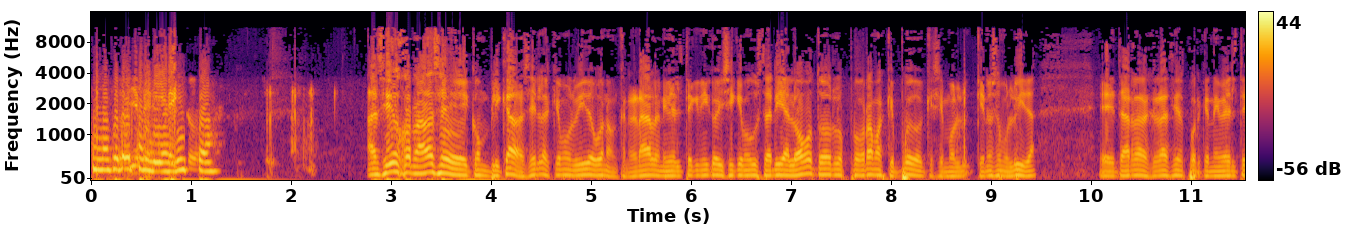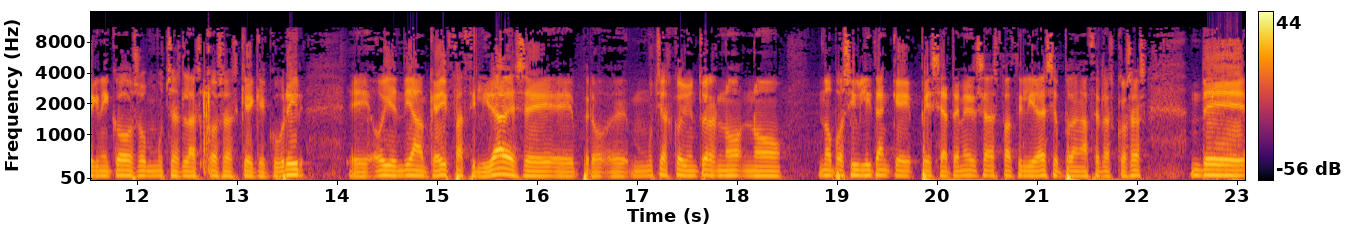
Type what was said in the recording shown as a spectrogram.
Nosotros también, Víctor. Han sido jornadas eh, complicadas, ¿eh? las que hemos vivido, bueno, en general a nivel técnico y sí que me gustaría, lo hago todos los programas que puedo, que, se que no se me olvida, eh, dar las gracias porque a nivel técnico son muchas las cosas que hay que cubrir. Eh, hoy en día, aunque hay facilidades, eh, pero eh, muchas coyunturas no, no, no posibilitan que, pese a tener esas facilidades, se puedan hacer las cosas de,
